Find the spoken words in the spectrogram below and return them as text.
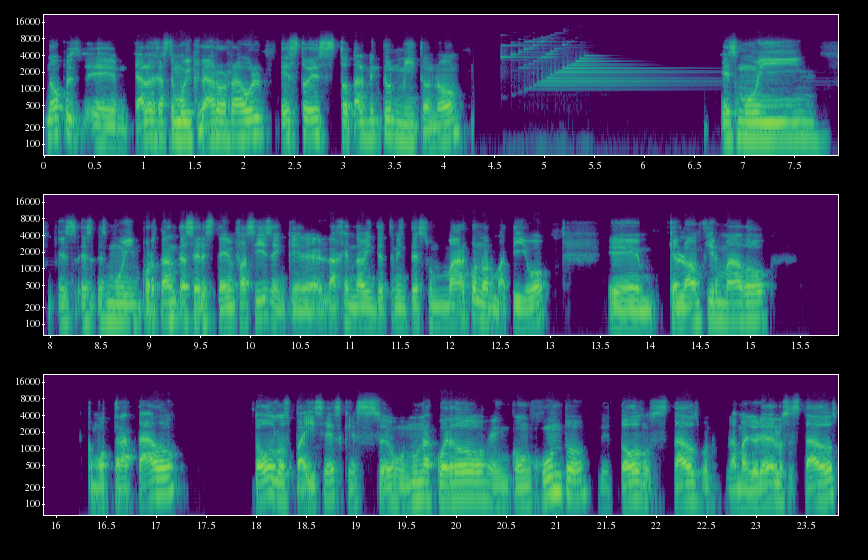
No, pues eh, ya lo dejaste muy claro, Raúl. Esto es totalmente un mito, ¿no? Es muy, es, es, es muy importante hacer este énfasis en que la Agenda 2030 es un marco normativo eh, que lo han firmado como tratado todos los países, que es un, un, acuerdo en conjunto de todos los estados, bueno, la mayoría de los estados,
